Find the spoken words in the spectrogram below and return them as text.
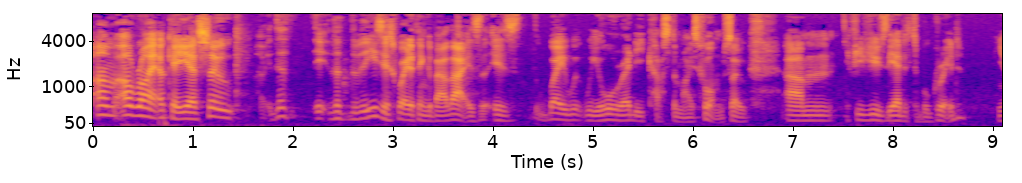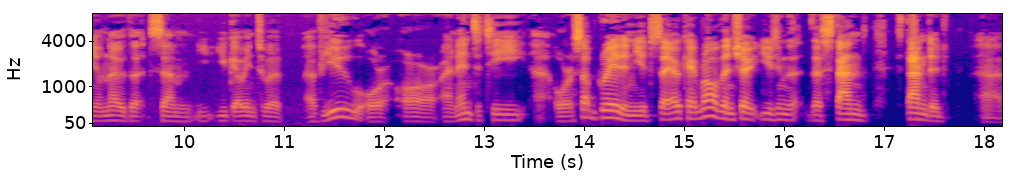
Um oh right. Okay. Yeah. So the, the, the, easiest way to think about that is is the way we, we already customize forms. So um, if you use the editable grid, you'll know that um, you, you, go into a, a, view or or an entity uh, or a subgrid, and you'd say, okay, rather than show using the the stand standard uh,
